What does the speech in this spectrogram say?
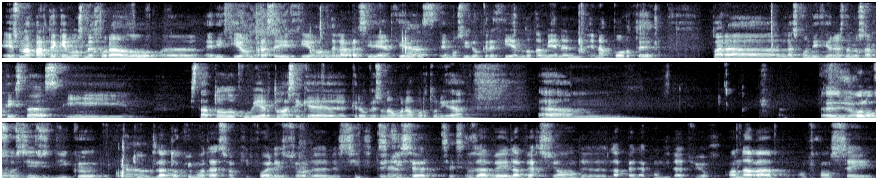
es una parte que hemos mejorado edición tras edición de las residencias. Hemos ido creciendo también en, en aporte para las condiciones de los artistas y está todo cubierto, así que creo que es una buena oportunidad. Um... Je relance aussi, je dis que ah. toute la documentation qu'il faut, elle est sur le, le site de GISER. Vous avez la version de l'appel à candidature en arabe, en français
